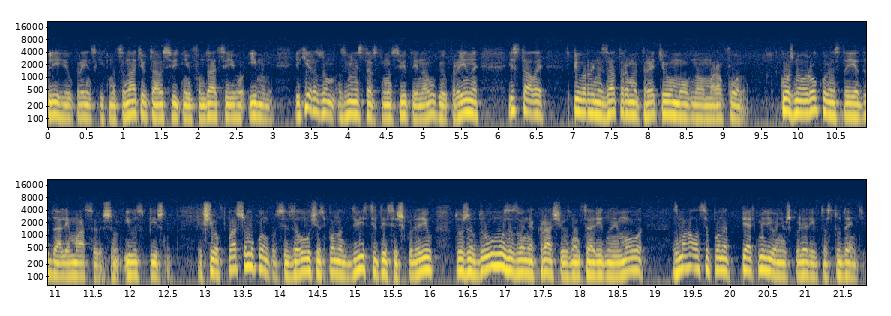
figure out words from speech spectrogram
Ліги українських меценатів та освітньої фундації його імені, які разом з Міністерством освіти і науки України і стали співорганізаторами третього мовного марафону. Кожного року він стає дедалі масовішим і успішним. Якщо в першому конкурсі взяло участь понад 200 тисяч школярів, то вже в другому за звання кращого знавця рідної мови змагалося понад 5 мільйонів школярів та студентів.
